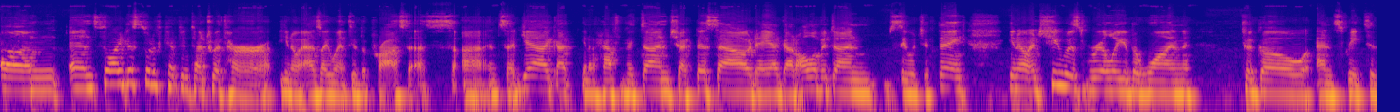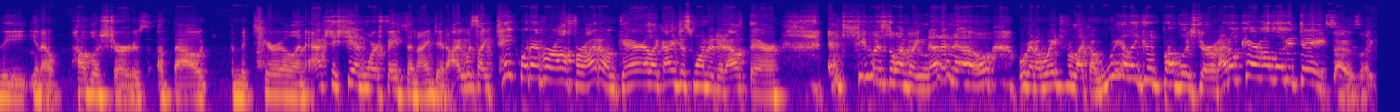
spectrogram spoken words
Um, and so I just sort of kept in touch with her, you know, as I went through the process uh, and said, yeah, I got, you know, half of it done. Check this out. Hey, I got all of it done. See what you think, you know, and she was really the one to go and speak to the, you know, publishers about the material. And actually, she had more faith than I did. I was like, take whatever offer. I don't care. Like, I just wanted it out there. And she was the one going, no, no, no. We're going to wait for like a really good publisher. And I don't care how long it takes. I was like,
